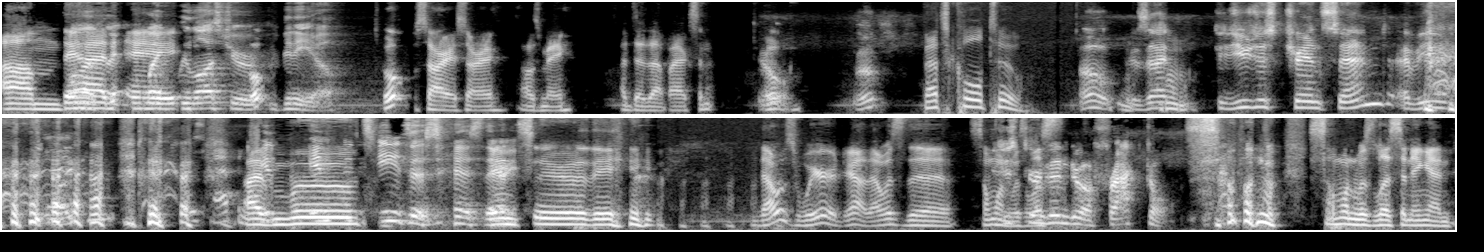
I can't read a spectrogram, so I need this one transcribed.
Um, they had a. Mike, we lost your oh, video. Oh, sorry, sorry, that was me. I did that by accident. Oh, oh. that's cool too. Oh, is that? Hmm. Did you just transcend? Have you? I've moved Jesus into the that was weird. Yeah, that was the someone was turned listening. into a fractal. Someone someone was listening, and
